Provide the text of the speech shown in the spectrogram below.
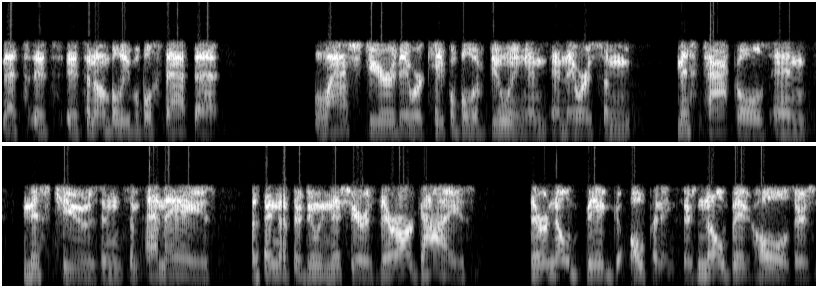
That's it's it's an unbelievable stat that last year they were capable of doing, and and there were some missed tackles and miscues and some MAs. The thing that they're doing this year is there are guys. There are no big openings. There's no big holes. There's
